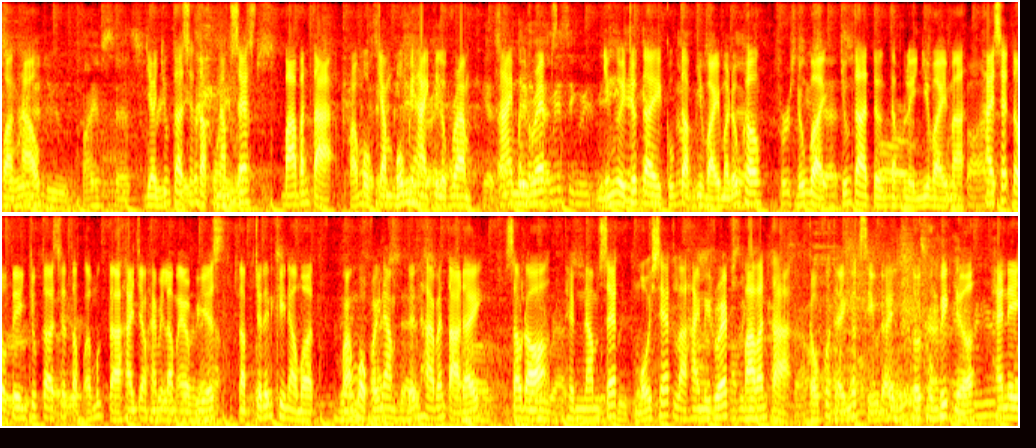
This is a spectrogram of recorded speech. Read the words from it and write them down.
hoàn hảo. Giờ chúng ta sẽ tập plates, 5 20 set, reps. 3 bánh tạ, khoảng 142 kg, 20 reps. Những người trước đây cũng tập như vậy mà đúng không? Đúng vậy, chúng ta từng tập luyện như vậy mà. Hai set đầu tiên chúng ta sẽ tập ở mức tạ 225 lbs, tập cho đến khi nào mệt, khoảng 1,5 đến 2 bánh tạ đấy. Sau đó thêm 5 set, mỗi set là 20 reps, 3 bánh tạ. Cậu có thể ngất xỉu đấy, tôi không biết nữa. Henny,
